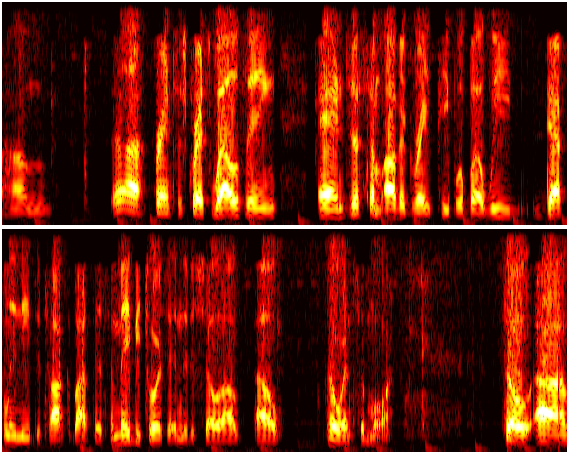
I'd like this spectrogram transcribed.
um, uh, Frances Cress Welsing and just some other great people. But we definitely need to talk about this, and maybe towards the end of the show, I'll, I'll go in some more. So uh,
